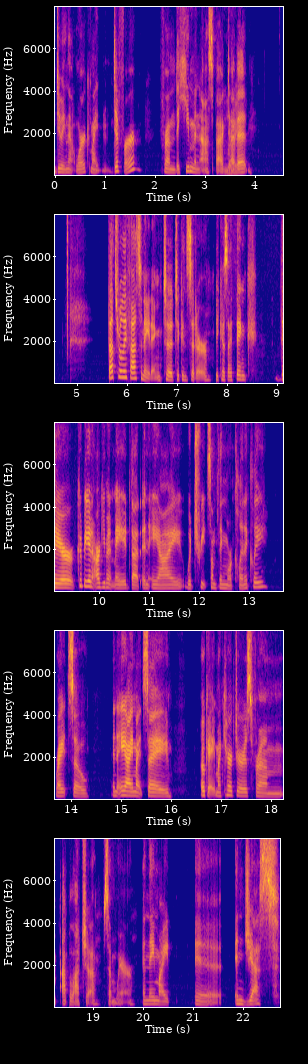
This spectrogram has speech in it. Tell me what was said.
doing that work might differ from the human aspect right. of it. That's really fascinating to to consider because I think there could be an argument made that an AI would treat something more clinically, right? So an AI might say, okay, my character is from Appalachia somewhere, and they might uh, ingest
